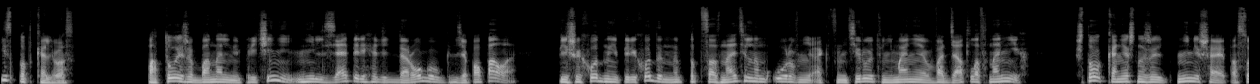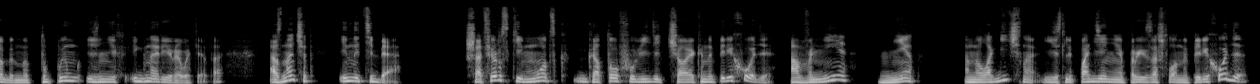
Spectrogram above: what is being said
из-под колес. По той же банальной причине нельзя переходить дорогу, где попало. Пешеходные переходы на подсознательном уровне акцентируют внимание водятлов на них, что, конечно же, не мешает особенно тупым из них игнорировать это, а значит и на тебя. Шоферский мозг готов увидеть человека на переходе, а вне — нет. Аналогично, если падение произошло на переходе,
